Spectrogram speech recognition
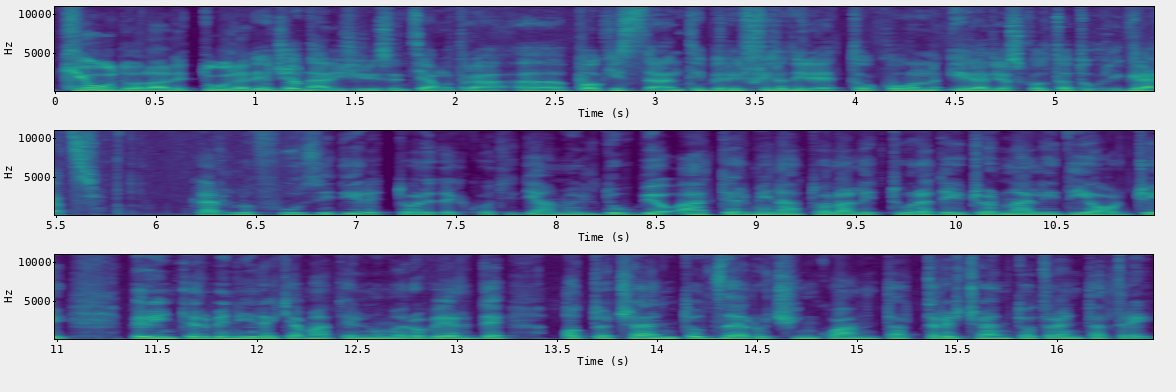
chiudo la lettura dei giornali, ci risentiamo tra uh, pochi istanti per il filo diretto con i radioascoltatori. Grazie. Carlo Fusi, direttore del quotidiano Il Dubbio, ha terminato la lettura dei giornali di oggi. Per intervenire chiamate il numero verde 800 050 333.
